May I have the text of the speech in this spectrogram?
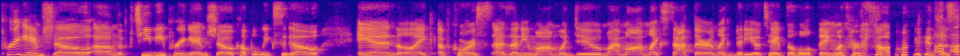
pregame show, um, the TV pregame show a couple weeks ago. And like, of course, as any mom would do, my mom like sat there and like videotaped the whole thing with her phone. just,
